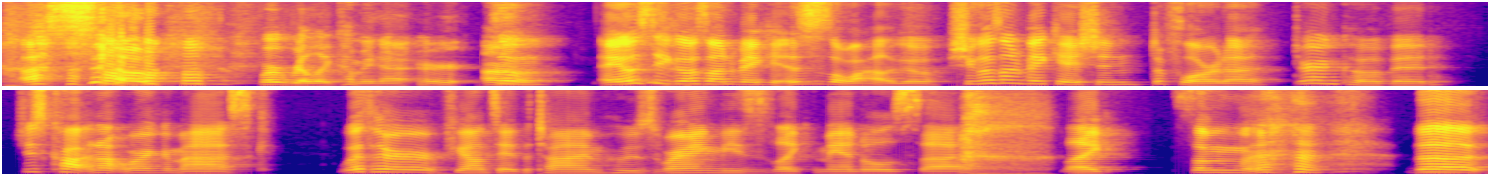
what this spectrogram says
so we're really coming at her. Um, So AOC goes on vacation. This is a while ago. She goes on vacation to Florida during COVID. She's caught not wearing a mask. With her fiance at the time, who's wearing these like mandals that like some the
